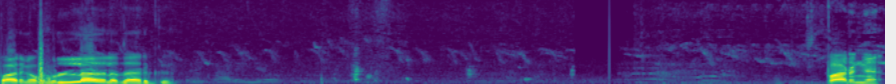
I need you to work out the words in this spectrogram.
பாருங்கள் ஃபுல்லாக அதில் தான் இருக்குது பாருங்கள்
